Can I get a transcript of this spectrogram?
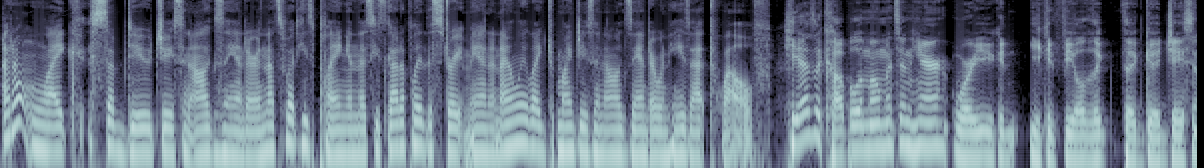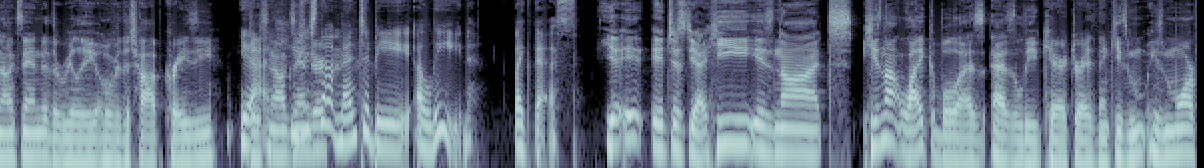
I don't like subdued Jason Alexander, and that's what he's playing in this. He's got to play the straight man, and I only like my Jason Alexander when he's at twelve. He has a couple of moments in here where you could you could feel the the good Jason Alexander, the really over the top crazy Yeah, Jason Alexander. he's just not meant to be a lead like this. Yeah it, it just yeah he is not he's not likable as as a lead character i think he's he's more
